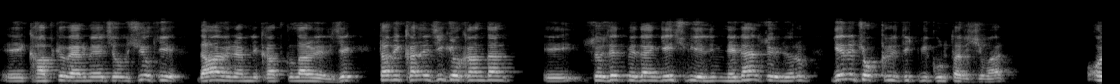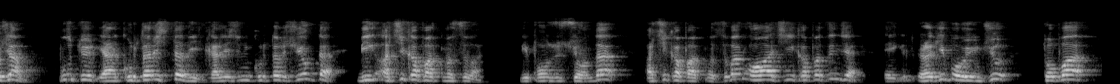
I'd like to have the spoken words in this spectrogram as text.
e, katkı vermeye çalışıyor ki daha önemli katkılar verecek. Tabii kaleci Gökhan'dan e, söz etmeden geçmeyelim. Neden söylüyorum? Gene çok kritik bir kurtarışı var. Hocam bu tür yani kurtarış da değil. Kalecinin kurtarışı yok da bir açı kapatması var. Bir pozisyonda açı kapatması var. O açıyı kapatınca e, rakip oyuncu topa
